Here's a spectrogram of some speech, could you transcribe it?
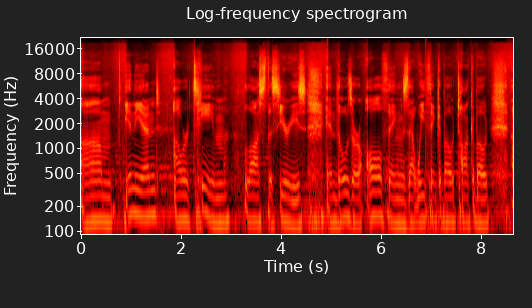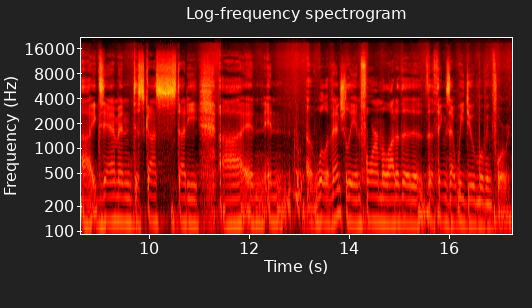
Um, in the end, our team lost the series, and those are all things that we think about, talk about, uh, examine, discuss, study, uh, and, and uh, will eventually inform a lot of the, the things that we do moving forward.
